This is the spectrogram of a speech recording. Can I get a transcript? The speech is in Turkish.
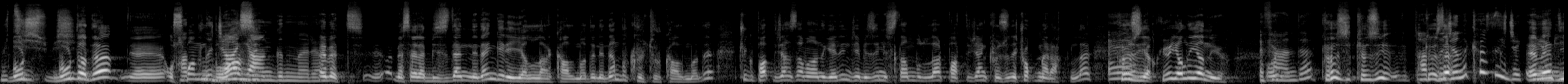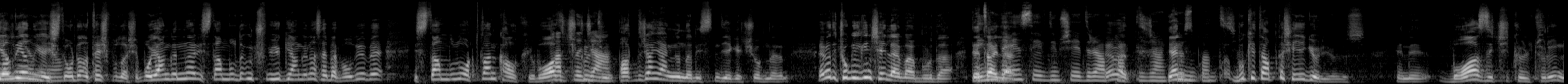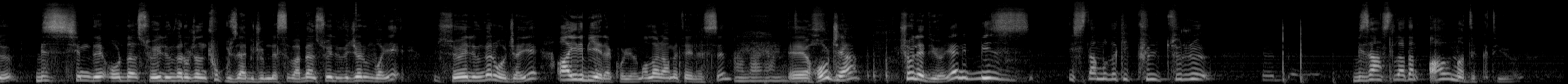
Müthiş Bur- bir şey. burada da e, Osmanlı Patlıcan yangınları. Evet. e, Mesela bizden neden geriye yalılar kalmadı? Neden bu kültür kalmadı? Çünkü patlıcan zamanı gelince bizim İstanbullular patlıcan közüne çok meraklılar. Ee? Köz yakıyor, yalı yanıyor. O Efendim? köz közü Patlıcanı közleyecek diye Evet yalı yanıyor? yanıyor işte oradan ateş bulaşıp. O yangınlar İstanbul'da üç büyük yangına sebep oluyor ve İstanbul'u ortadan kalkıyor. Boğaziçi Patlıcan. kültürü. Patlıcan yangınları isim diye geçiyor onların. Evet çok ilginç şeyler var burada Benim detaylar. de en sevdiğim şeydir ha Evet. patlıcan, yani köz patlıcan. Bu kitapta şeyi görüyoruz. Yani Boğaziçi kültürünü biz şimdi orada Süheyl Ünver Hoca'nın çok güzel bir cümlesi var. Ben Süheyl Ünver Hoca'yı Süheyl Ünver Hoca'yı ayrı bir yere koyuyorum. Allah rahmet eylesin. Allah rahmet Ee, hoca şöyle diyor. Yani biz İstanbul'daki kültürü e, Bizanslılardan almadık diyor.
